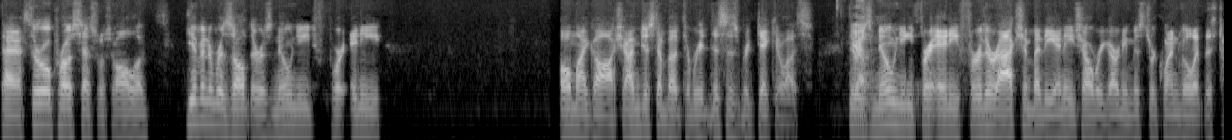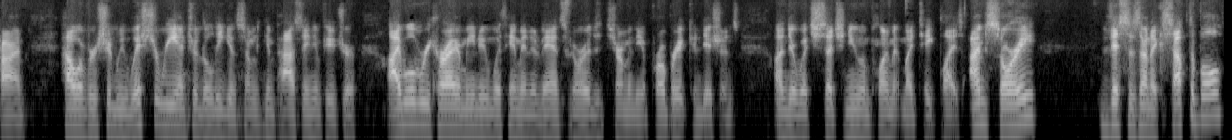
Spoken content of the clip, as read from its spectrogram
that a thorough process was followed given the result, there is no need for any. Oh my gosh, I'm just about to read. This is ridiculous. There is no need for any further action by the NHL regarding Mr. Quenneville at this time. However, should we wish to re-enter the league in some capacity in the future, I will require a meeting with him in advance in order to determine the appropriate conditions under which such new employment might take place. I'm sorry, this is unacceptable,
